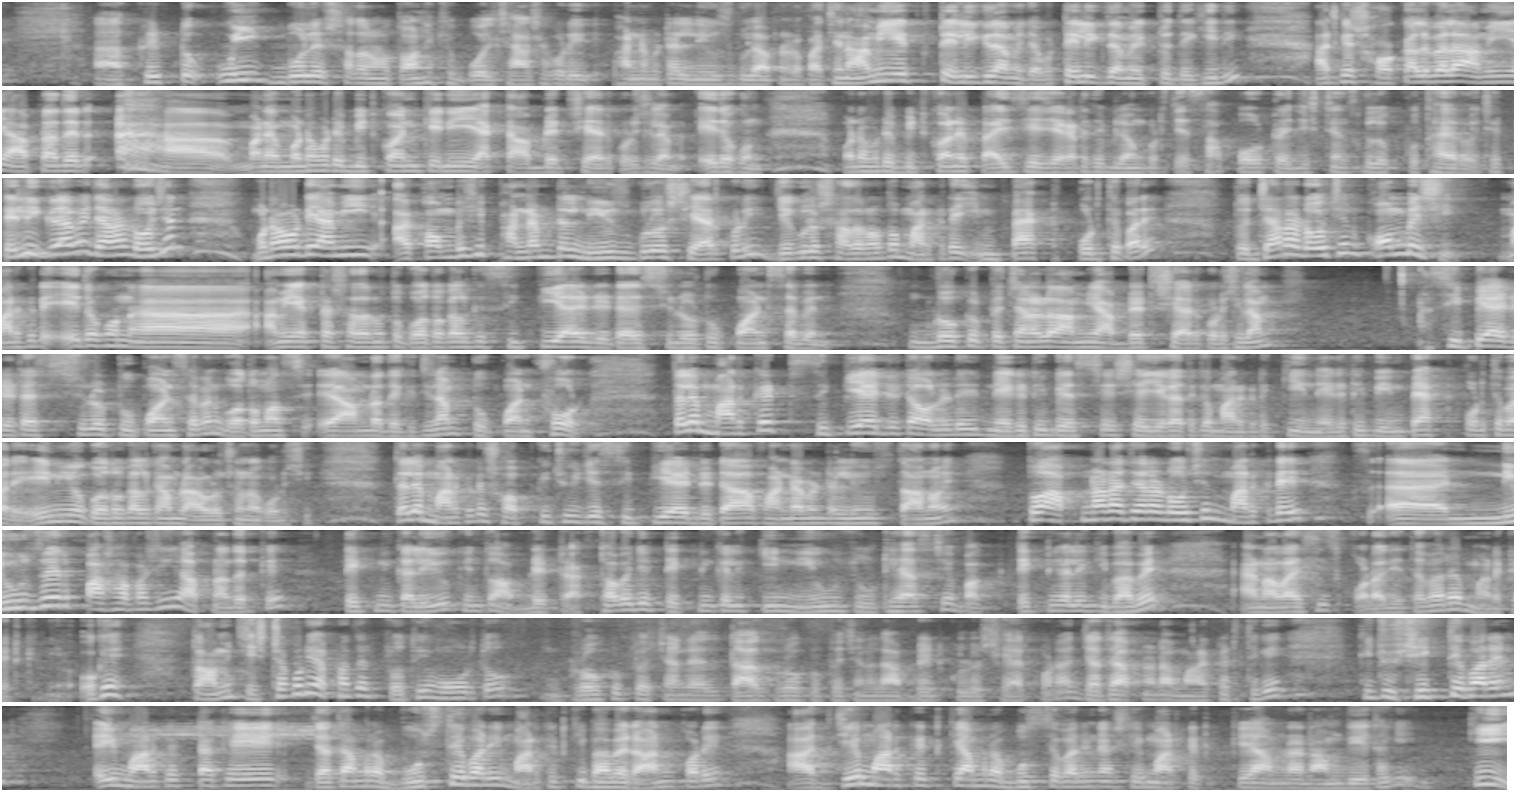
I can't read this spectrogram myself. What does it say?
ক্রিপ্টো উইক বলে সাধারণত অনেকে বলছে। আশা করি ফান্ডামেন্টাল নিউজগুলো আপনারা পাচ্ছেন। আমি একটু টেলিগ্রামে যাব। টেলিগ্রামে একটু দেখিয়ে দিই। আজকে সকালবেলা আমি আপনাদের মানে মোটামুটি বিটকয়েনকে নিয়ে একটা আপডেট শেয়ার করেছিলাম। এই দেখুন, মোটামুটি বিটকয়েনের প্রাইস যে জায়গাটাতে বিলং করছে সাপোর্ট রেজিস্ট্যান্সগুলো কোথায় রয়েছে? টেলিগ্রামে যারা রয়েছেন। মোটামুটি আমি কম বেশি ফান্ডামেন্টাল নিউজগুলো শেয়ার করি, যেগুলো সাধারণত মার্কেটে ইম্প্যাক্ট পড়তে পারে। তো যারা রয়েছেন কম বেশি মার্কেটে এই যখন আমি একটা সাধারণত গতকালকে সিপিআই ডেটা এসেছিল two point seven Grow Crypto চ্যানেলে আমি আপডেট শেয়ার করেছিলাম। সিপিআই ডেটা ছিল টু পয়েন্ট সেভেন গত মাস আমরা দেখেছিলাম টু পয়েন্ট ফোর তাহলে market CPI data already negative এসছে, সেই জায়গা থেকে মার্কেটে কী নেগেটিভ ইম্প্যাক্ট পড়তে পারে? এই নিয়েও গতকালকে আমরা আলোচনা করছি। তাহলে মার্কেটে সব কিছুই যে সিপিআই ডেটা ফান্ডামেন্টাল নিউজ তা নয়। তো আপনারা যারা রয়েছেন মার্কেটে নিউজের পাশাপাশি আপনাদেরকে টেকনিক্যালিও কিন্তু আপডেট রাখতে হবে যে টেকনিক্যালি কী নিউজ উঠে আসছে বা টেকনিক্যালি কীভাবে অ্যানালাইসিস করা যেতে পারে মার্কেটকে নিয়ে ওকে তো আমি চেষ্টা করি আপনাদের প্রতি মুহূর্ত Grow Crypto channel the Grow Crypto channel আপডেটগুলো শেয়ার করা যাতে আপনারা মার্কেট থেকে কিছু শিখতে পারেন। এই মার্কেটটাকে যাতে আমরা বুঝতে পারি মার্কেট কীভাবে রান করে। আর যে মার্কেটকে আমরা বুঝতে পারি না, সেই মার্কেটকে আমরা নাম দিয়ে থাকি কি?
